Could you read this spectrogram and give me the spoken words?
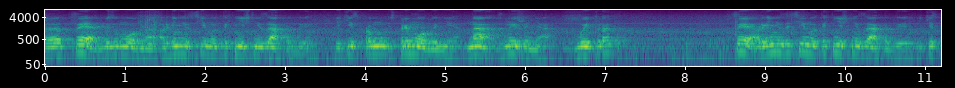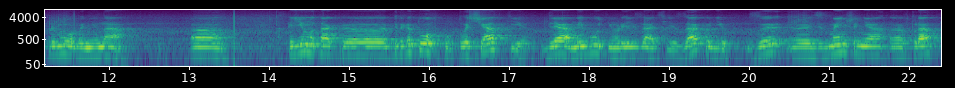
е, це безумовно організаційно-технічні заходи, які спрямовані на зниження витрат. Це організаційно-технічні заходи, які спрямовані на, е, скажімо так, е, підготовку площадки для майбутньої реалізації заходів з, е, зі зменшення втрат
